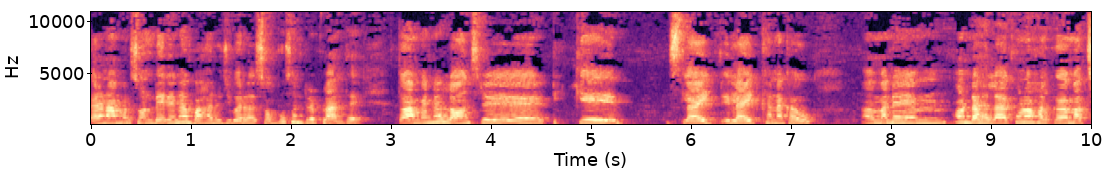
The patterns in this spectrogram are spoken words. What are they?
କାରଣ ଆମର ସଣ୍ଡେରେ ନା ବାହାରୁ ଯିବାର ସବୁ ସଣ୍ଡେରେ ପ୍ଲାନ୍ ଥାଏ ତ ଆମେ ନା ଲଞ୍ଚରେ ଟିକେ ସ୍ଲାଇଟ୍ ଲାଇଟ୍ ଖାନା ଖାଉ ମାନେ ଅଣ୍ଡା ହେଲା କ'ଣ ହାଲକା ମାଛ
